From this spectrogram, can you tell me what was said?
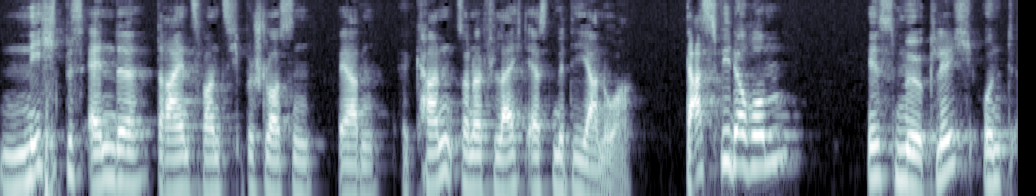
nicht bis Ende 23 beschlossen werden kann, sondern vielleicht erst Mitte Januar. Das wiederum ist möglich und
